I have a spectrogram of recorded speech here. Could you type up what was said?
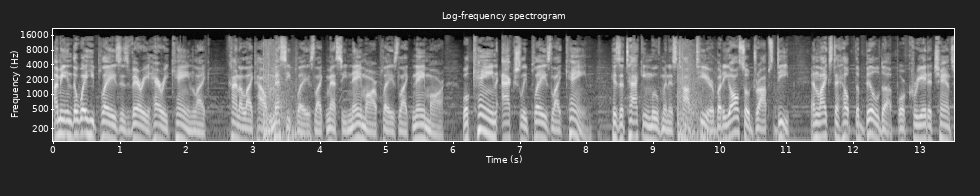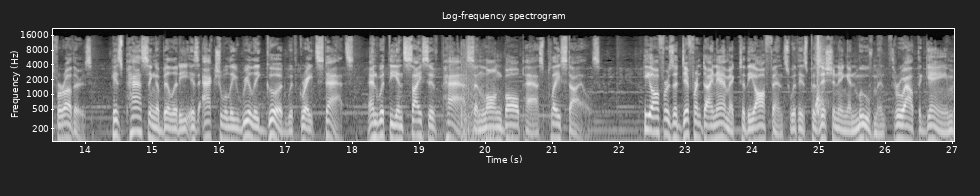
I mean, the way he plays is very Harry Kane-like, kind of like how Messi plays like Messi, Neymar plays like Neymar. Well, Kane actually plays like Kane. His attacking movement is top tier, but he also drops deep and likes to help the build-up or create a chance for others. His passing ability is actually really good with great stats, and with the incisive pass and long ball pass playstyles. He offers a different dynamic to the offense with his positioning and movement throughout the game.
